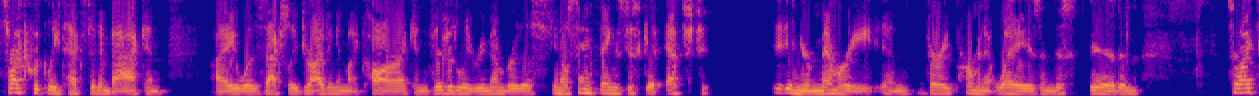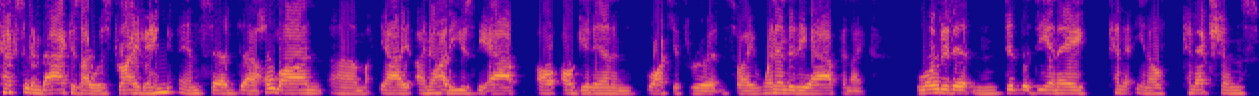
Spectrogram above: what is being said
so I quickly texted him back, and I was actually driving in my car. I can vividly remember this. You know, some things just get etched in your memory in very permanent ways, and this did. And so I texted him back as I was driving and said, uh, "Hold on, um, yeah, I, I, know how to use the app. I'll, I'll, get in and walk you through it." And so I went into the app and I loaded it and did the DNA, you know, connections.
